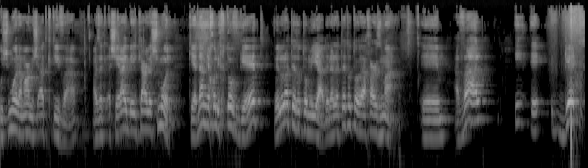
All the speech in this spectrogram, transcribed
ושמואל אמר משעת כתיבה אז השאלה היא בעיקר לשמואל, כי אדם יכול לכתוב גט ולא לתת אותו מיד, אלא לתת אותו לאחר זמן. אמ, אבל אה, גט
